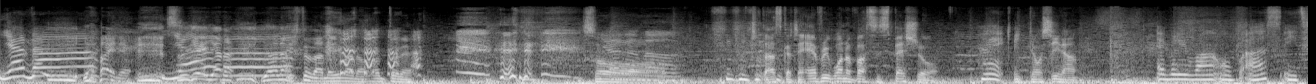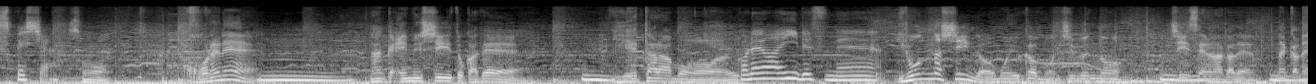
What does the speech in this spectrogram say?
やだやばいねすげえ嫌な嫌な人だね今の本当ね そうー。やだな。ちょっとアスカちゃん Every one of us is special はい。言ってほしいな Every one of us is special. そうこれねうん。なんか MC とかでうん。言えたらもうこれはいいですね。いろんなシーンが思い浮かぶもん自分の人生の中で、なんかね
